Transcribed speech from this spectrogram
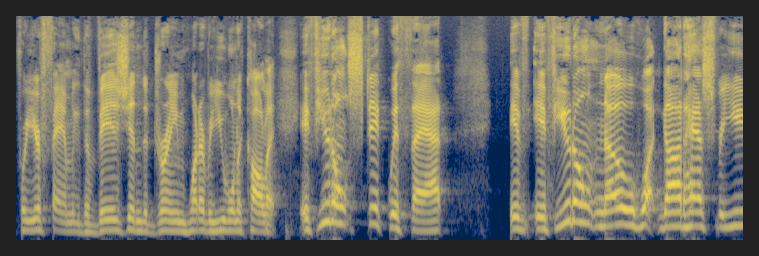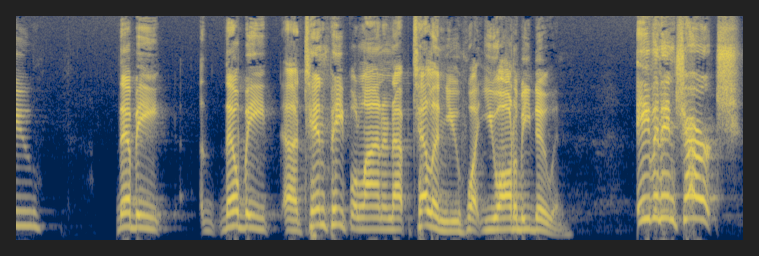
for your family, the vision, the dream, whatever you want to call it, if you don't stick with that, if, if you don't know what God has for you, there'll be, there'll be uh, 10 people lining up telling you what you ought to be doing. Even in church.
